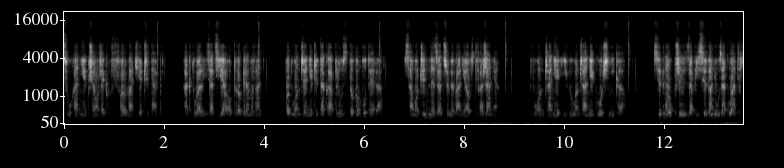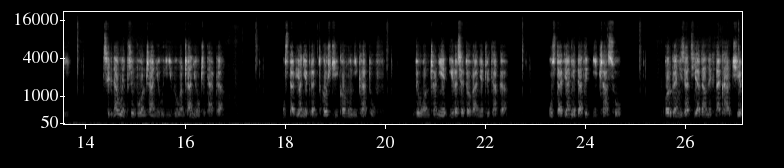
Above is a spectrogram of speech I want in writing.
Słuchanie książek w formacie czytak. Aktualizacja oprogramowania. Podłączenie czytaka plus do komputera. Samoczynne zatrzymywanie odtwarzania. Włączanie i wyłączanie głośnika. Sygnał przy zapisywaniu zakładki. Sygnały przy włączaniu i wyłączaniu czytaka. Ustawianie prędkości komunikatów. Wyłączanie i resetowanie czytaka. Ustawianie daty i czasu. Organizacja danych na karcie.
